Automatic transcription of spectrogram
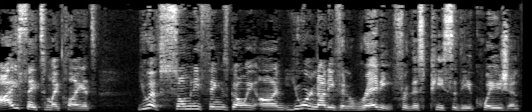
I say to my clients, you have so many things going on. You are not even ready for this piece of the equation.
